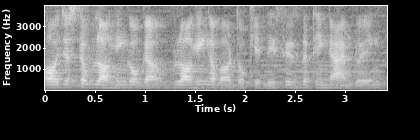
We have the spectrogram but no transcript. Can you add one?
or just a vlogging vlogging about okay this is the thing i'm doing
